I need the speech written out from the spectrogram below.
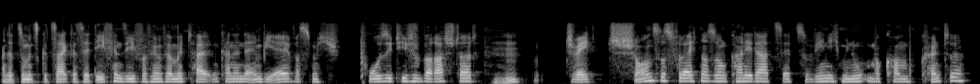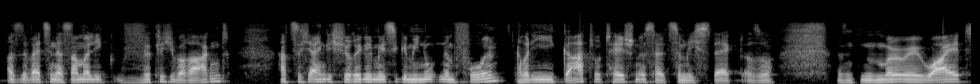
Hat er zumindest gezeigt, dass er defensiv auf jeden Fall mithalten kann in der NBA, was mich positiv überrascht hat. Mhm. Drake Jones ist vielleicht noch so ein Kandidat, der zu wenig Minuten bekommen könnte. Also der war jetzt in der Summer League wirklich überragend hat sich eigentlich für regelmäßige Minuten empfohlen. Aber die Guard Rotation ist halt ziemlich stacked. Also sind Murray White,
